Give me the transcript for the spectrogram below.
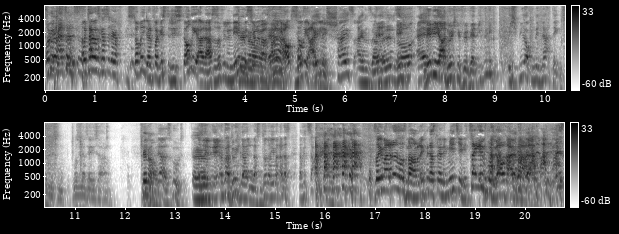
Und du kannst, und teilweise kannst du die Story, dann vergisst du die Story, Alter. Hast du so viele Nebenmissionen Genau. gemacht, was ist die Ja, Hauptstory eigentlich? Scheiß einsammeln. Nee, so, ich, ey, linear durchgeführt werden. Ich will nicht, ich spiele auch, um nicht nachdenken zu müssen, muss ich ganz ehrlich sagen. genau. Ja, ist gut. Also Ähm, äh, einfach durchleiten lassen, soll doch jemand anders dafür zahlen. Soll jemand anderes was machen? Und ich bin das kleine Mädchen. Ich zeig irgendwo drauf einfach. Ich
